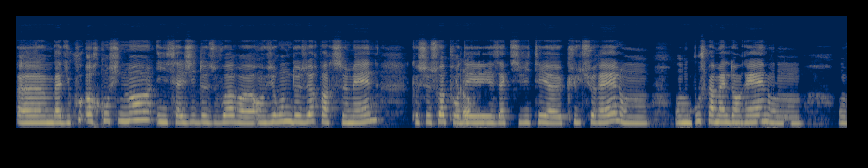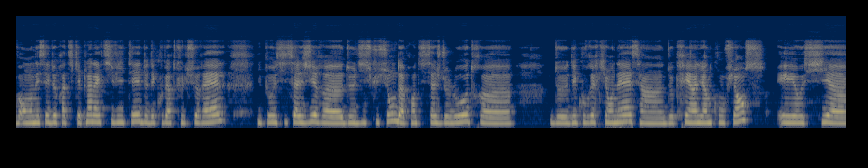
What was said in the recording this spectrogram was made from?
Bah, du coup, hors confinement, il s'agit de se voir environ deux heures par semaine, que ce soit pour des activités culturelles. On, on bouge pas mal dans Rennes, on, on, on essaye de pratiquer plein d'activités, de découvertes culturelles. Il peut aussi s'agir euh, de discussions, d'apprentissage de l'autre, euh, de découvrir qui on est, c'est de créer un lien de confiance et aussi euh,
